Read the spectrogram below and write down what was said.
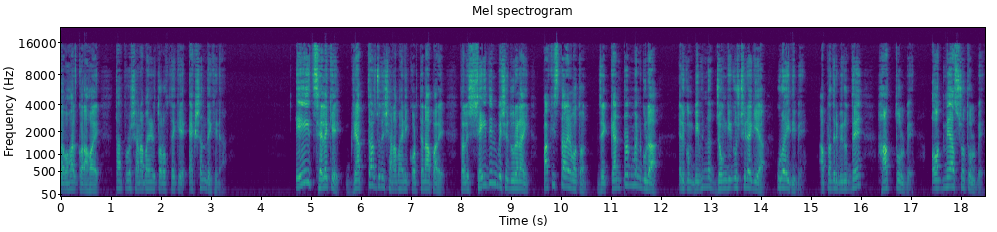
ব্যবহার করা হয় তারপরে সেনাবাহিনীর তরফ থেকে অ্যাকশন দেখি না। এই ছেলেকে গ্রেপ্তার যদি সেনাবাহিনী করতে না পারে, তাহলে সেই দিন বেশি দূরে নাই পাকিস্তানের মতন যে ক্যান্টনমেন্টগুলা এরকম বিভিন্ন জঙ্গি গোষ্ঠীরা গিয়া উড়াই দিবে। আপনাদের বিরুদ্ধে হাত তুলবে, অগ্নেয়াস্ত্র তুলবে,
